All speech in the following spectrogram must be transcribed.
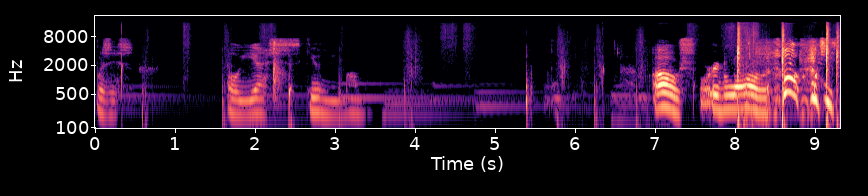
What's this? Oh yes, give me, mom. Oh, sword lord. Oh, oh jeez.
